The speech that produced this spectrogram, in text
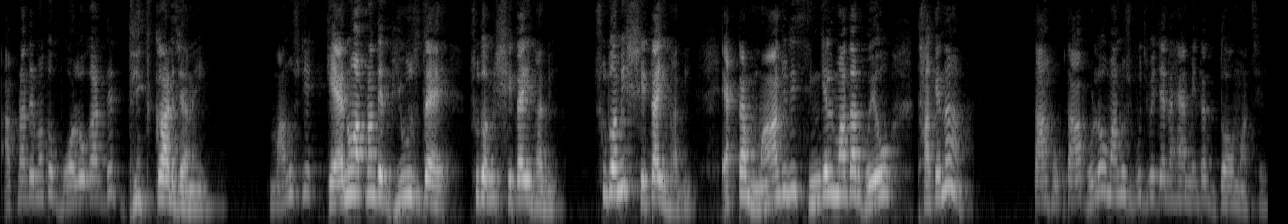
আপনাদের মতো বলগারদের ধিৎকার জানাই। মানুষ যে কেন আপনাদের ভিউজ দেয়, শুধু আমি সেটাই ভাবি। শুধু আমি সেটাই ভাবি। একটা মা যদি সিঙ্গেল মাদার হয়েও থাকে না তা তা হলেও মানুষ বুঝবে যে না হ্যাঁ মেয়েটার দম আছে।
